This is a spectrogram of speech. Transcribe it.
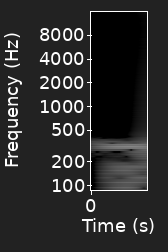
to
